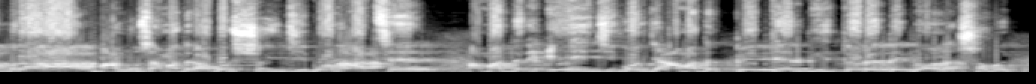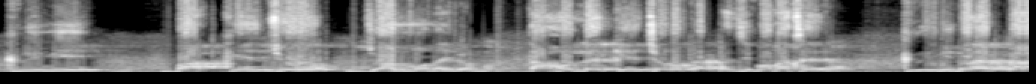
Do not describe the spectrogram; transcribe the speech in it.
আমরা মানুষ আমাদের অবশ্যই জীবন আছে আমাদের এই জীবন যে আমাদের পেটের ভিতরে দেখবে অনেক সময় কৃমি বা কেঁচো জন্ম নেয়। তাহলে কেঁচোরও তো একটা জীবন আছে কৃমিরও একটা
